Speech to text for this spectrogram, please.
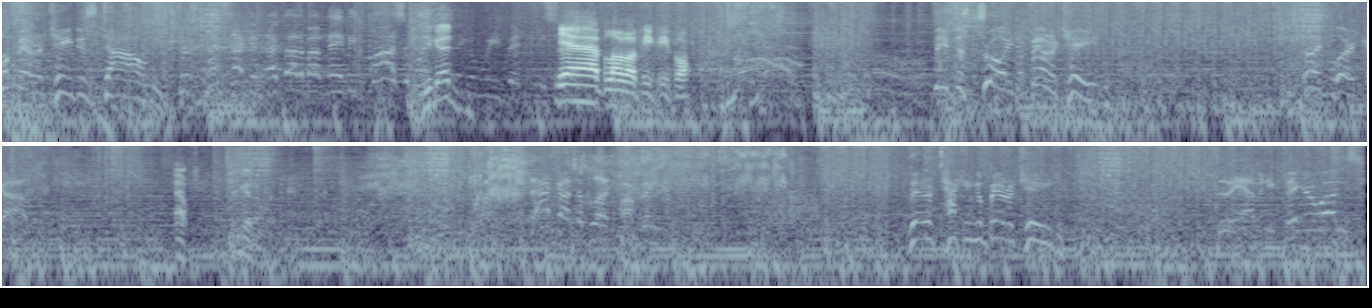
The barricade is down. For a second, I thought about maybe possibly You good? getting a wee bit concerned. Yeah, blow up you people. Destroyed a barricade. Good workout. Okay, we're good over there. That got the blood pumping. They're attacking a barricade. Do they have any bigger ones?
